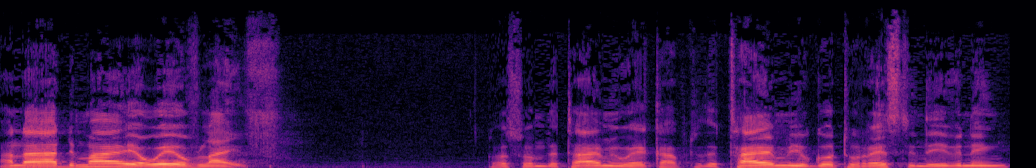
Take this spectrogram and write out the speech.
And I admire your way of life. Because from the time you wake up to the time you go to rest in the evening,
